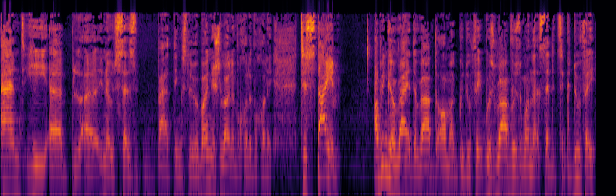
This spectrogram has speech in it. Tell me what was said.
and he, uh, bl- uh, you know, says bad things to the Rabbi Shalom v'chole v'chole. Tistayim. I've been going right the Rav the Omar Gudufe. It was Rav who's the one that said it's a Gudufe.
